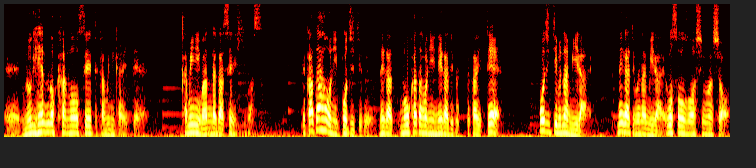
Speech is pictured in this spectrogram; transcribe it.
えー、無限の可能性って紙に書いて、紙に真ん中線引きます。で片方にポジティブ、ネガもう片方にネガティブって書いて、ポジティブな未来、ネガティブな未来を想像しましょ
